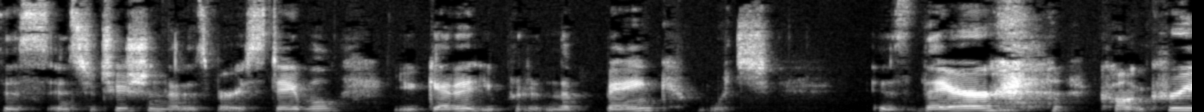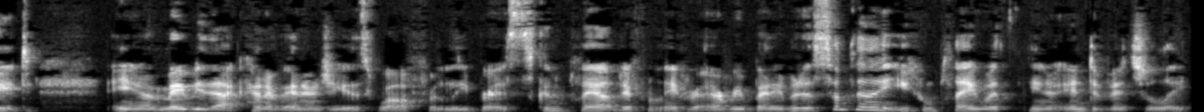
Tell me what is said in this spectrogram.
this institution that is very stable. You get it, you put it in the bank, which is there, concrete. You know, maybe that kind of energy as well for Libra. It's going to play out differently for everybody, but it's something that you can play with, you know, individually.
